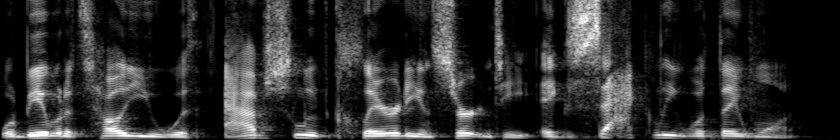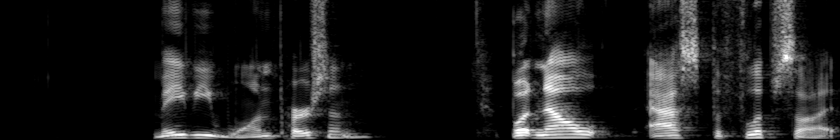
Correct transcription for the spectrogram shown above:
would be able to tell you with absolute clarity and certainty exactly what they want. Maybe one person. But now ask the flip side.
